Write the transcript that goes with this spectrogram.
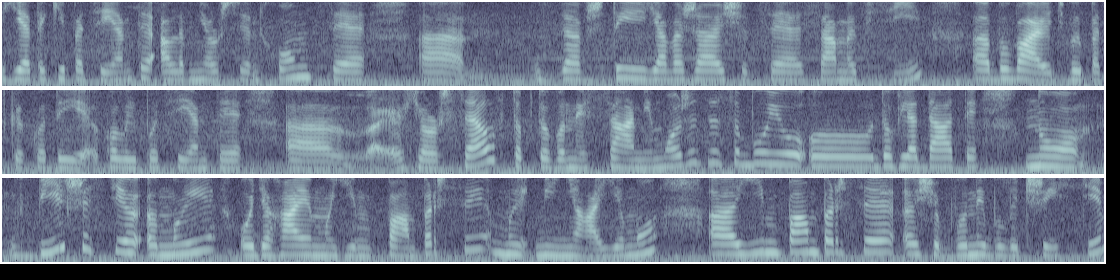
Є такі пацієнти, але в nursing home це е, завжди я вважаю, що це саме всі. Е, Бувають випадки, коли, коли пацієнти е, herself, тобто вони самі можуть за собою доглядати. Но в більшості ми одягаємо їм памперси, ми міняємо е, їм памперси, е, щоб вони були чисті.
